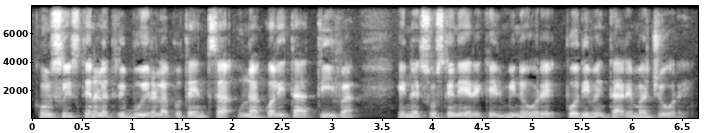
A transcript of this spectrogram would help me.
consiste nell'attribuire alla potenza una qualità attiva e nel sostenere che il minore può diventare maggiore.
